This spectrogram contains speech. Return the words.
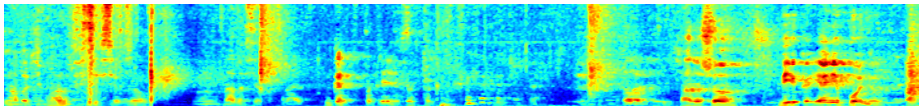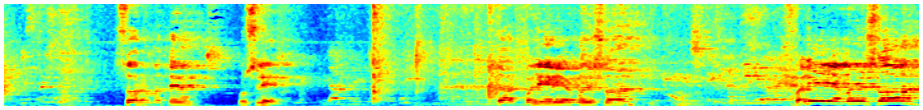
Надо диван отвезти всех в зал. Надо всех поставить. Ну как, потренься. Хорошо. Вика, я не понял. Ссора Мате? Ушли. Так, Валерия вышла. Валерия вышла.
